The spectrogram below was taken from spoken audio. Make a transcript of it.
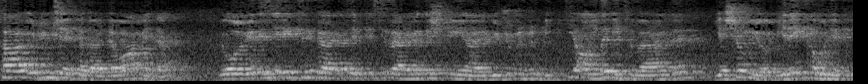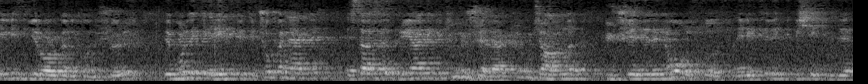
ta ölünceye kadar devam eden ve organize elektrik tepkisi verme dış dünyaya gücümüzün bittiği andan itibaren de yaşamıyor. Birey kabul ettiğimiz bir organı konuşuyoruz. Ve buradaki elektrik çok önemli. Esasında dünyadaki tüm hücreler, tüm canlı hücreleri ne olursa olsun elektrikli bir şekilde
